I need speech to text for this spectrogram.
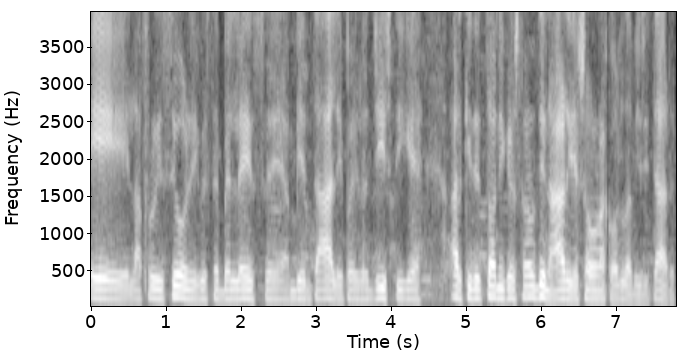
e la fruizione di queste bellezze ambientali, paesaggistiche, architettoniche straordinarie sono una cosa da visitare.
